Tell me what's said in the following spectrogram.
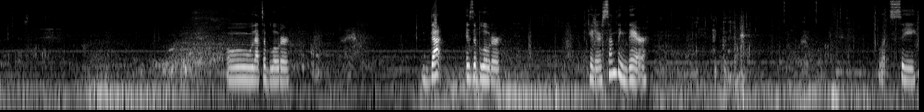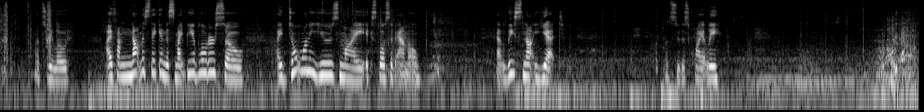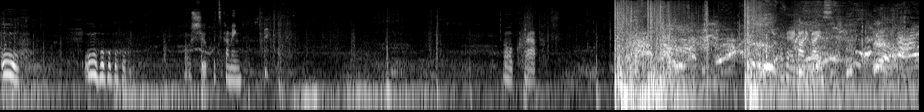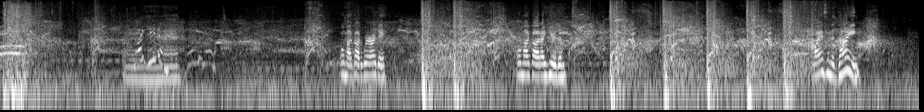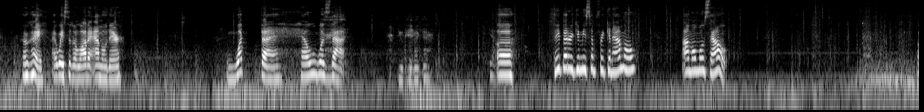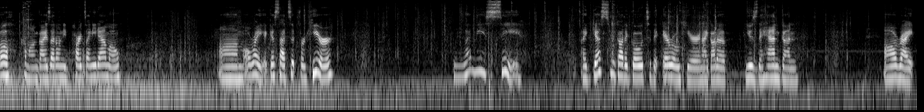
Oh, that's a bloater. That is a bloater. Okay, there's something there. Let's see. Let's reload. If I'm not mistaken, this might be a bloater, so I don't want to use my explosive ammo. At least not yet. Let's do this quietly. Ooh. Ooh. Oh shoot, it's coming. Oh crap. Okay, I got it, guys. Oh. Oh my god, where are they? Oh my god, I hear them. Why isn't it dying? Okay, I wasted a lot of ammo there. What the hell was that? You okay back there? Yeah. Uh, they better give me some freaking ammo. I'm almost out. Oh, come on, guys. I don't need parts. I need ammo. Um, alright. I guess that's it for here. Let me see. I guess we gotta go to the arrow here, and I gotta use the handgun. Alright.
